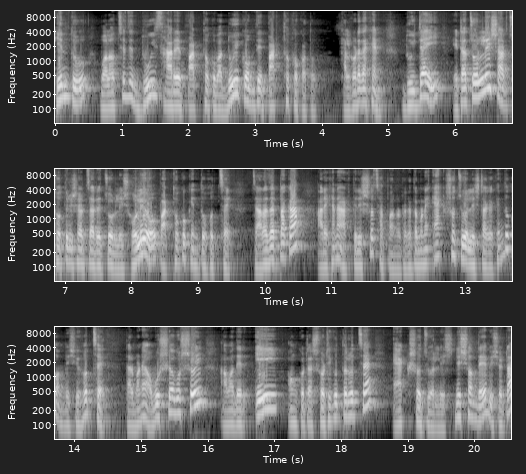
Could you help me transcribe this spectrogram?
কিন্তু বলা হচ্ছে যে দুই সারের পার্থক্য বা দুই কমতির পার্থক্য কত? খেয়াল করে দেখেন, দুইটাই এটা চল্লিশ আর ছত্রিশ আর চারে চল্লিশ হলেও পার্থক্য কিন্তু হচ্ছে চার হাজার টাকা আর এখানে আটত্রিশশো ছাপ্পান্ন টাকা। তার মানে একশো চুয়াল্লিশ টাকা কিন্তু কম বেশি হচ্ছে। তার মানে অবশ্যই অবশ্যই আমাদের এই অঙ্কটার সঠিক উত্তর হচ্ছে একশো চুয়াল্লিশ। নিঃসন্দেহে বিষয়টা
